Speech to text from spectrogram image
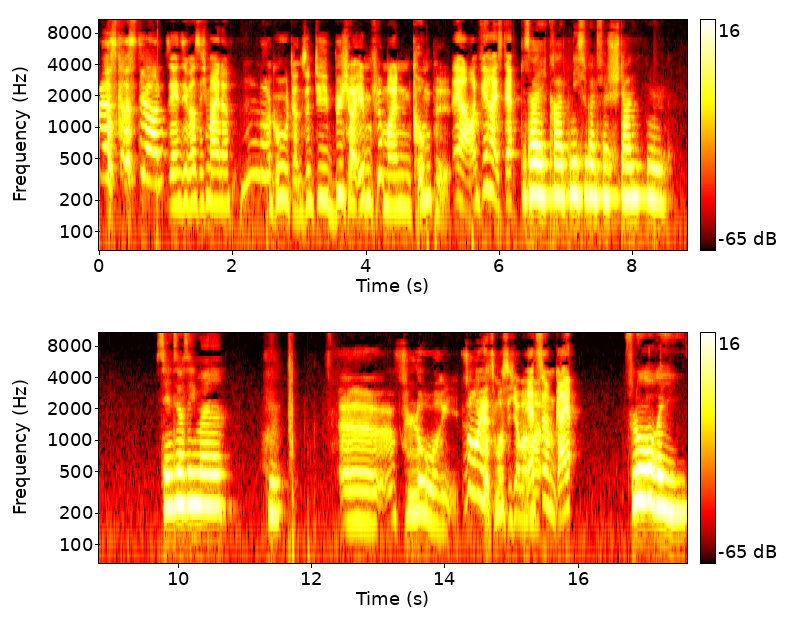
Wer ist Christian? Sehen Sie, was ich meine? Na gut, dann sind die Bücher eben für meinen Kumpel. Ja, und wie heißt der? Das habe ich gerade nicht so ganz verstanden. Sehen Sie, was ich meine? Äh, Flori. So, jetzt muss ich aber Jetzt mal... zum Geier. Flori.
